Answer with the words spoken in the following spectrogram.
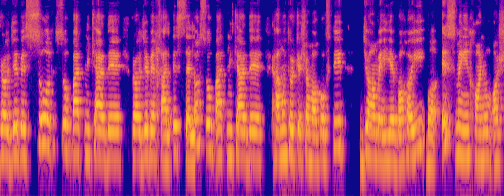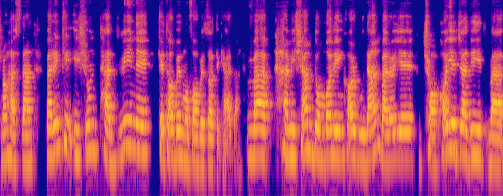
راجع به صلح صحبت می‌کرده راجع به خلع سلاح صحبت می‌کرده. همونطور که شما گفتید جامعه باهایی با اسم این خانوم آشنا هستند برای اینکه ایشون تدوین کتاب مفاوضات کردن و همیشه هم دنبال این کار بودن برای چاپ های جدید و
